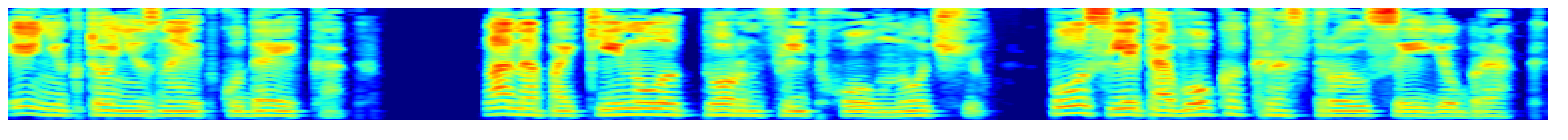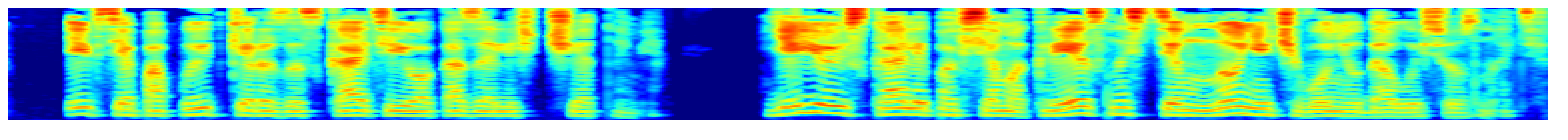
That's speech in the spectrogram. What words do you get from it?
И никто не знает, куда и как. Она покинула Торнфилд-холл ночью, после того, как расстроился ее брак. И все попытки разыскать ее оказались тщетными. Ее искали по всем окрестностям, но ничего не удалось узнать.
